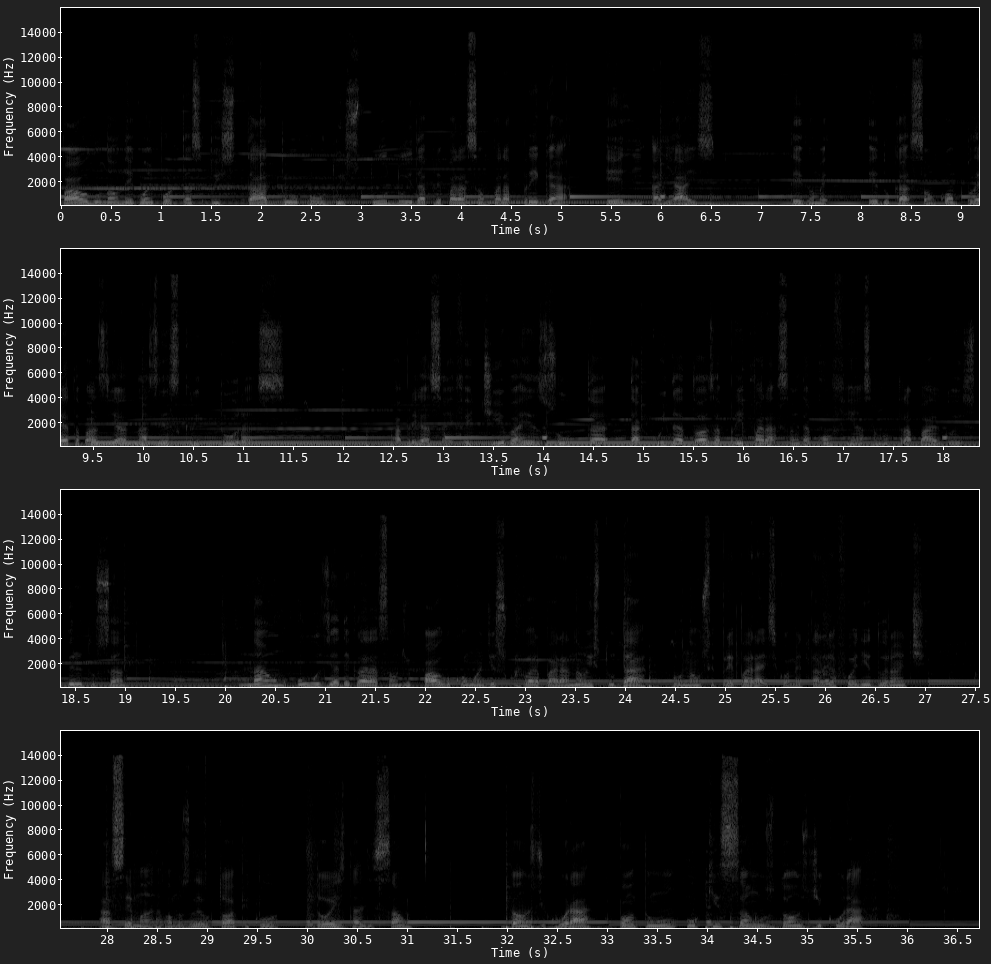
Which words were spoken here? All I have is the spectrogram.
Paulo não negou a importância do estado ou do estudo e da preparação para pregar. Ele, aliás, teve uma educação completa baseada nas Escrituras. A pregação efetiva resulta da cuidadosa preparação e da confiança no trabalho do Espírito Santo. Não use a declaração de Paulo como uma desculpa para não estudar ou não se preparar. Esse comentário já foi lido durante a semana. Vamos ler o tópico 2 da lição: Dons de curar. Ponto 1: um, O que são os dons de curar?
